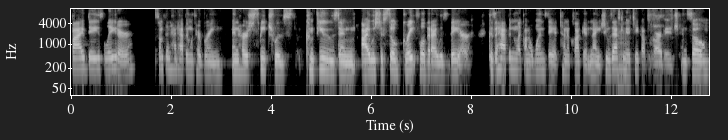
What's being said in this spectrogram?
5 days later, something had happened with her brain and her speech was confused. And I was just so grateful that I was there because it happened like on a Wednesday at 10 o'clock at night. She was asking mm. me to take out the garbage. And so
